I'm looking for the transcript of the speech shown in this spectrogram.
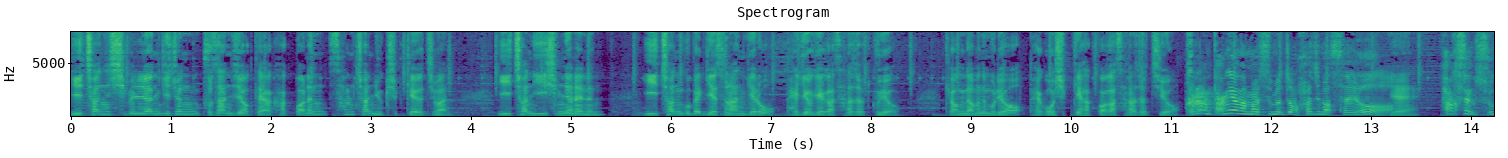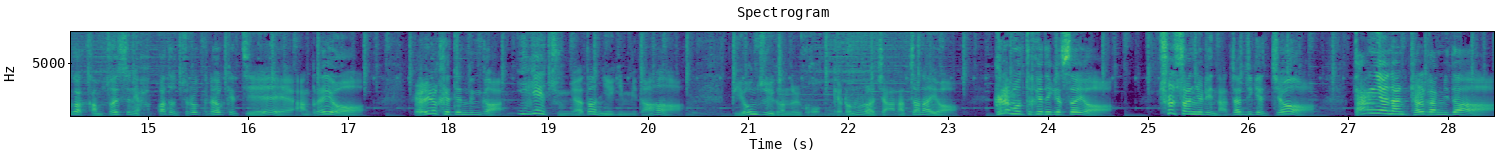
2011년 기준 부산 지역 대학 학과는 3,060개였지만 2020년에는 2,961개로 100여 개가 사라졌고요. 경남은 무려 150개 학과가 사라졌지요. 그럼 당연한 말씀은 좀 하지 마세요. 예. 학생 수가 감소했으니 학과도 줄어들었겠지. 안 그래요? 왜 이렇게 됐는가? 이게 중요하다는 얘기입니다. 비혼주의가 늘고 결혼을 하지 않았잖아요. 그럼 어떻게 되겠어요? 출산율이 낮아지겠죠? 당연한 결과입니다.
